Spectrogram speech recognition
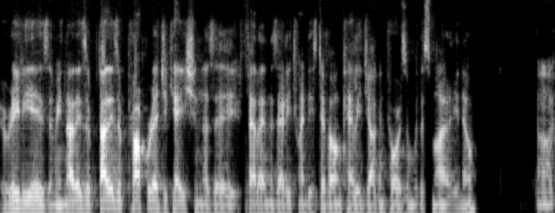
It really is. I mean, that is a that is a proper education as a fella in his early twenties. Devon Kelly jogging towards him with a smile, you know. Uh,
